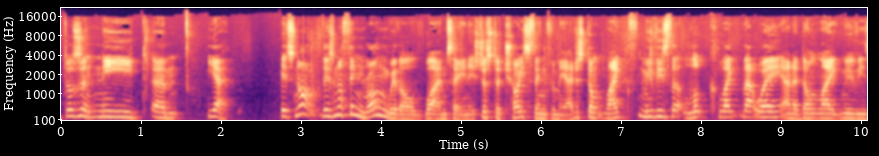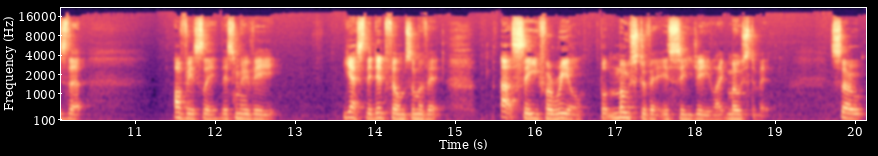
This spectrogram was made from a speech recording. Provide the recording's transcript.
doesn't need. Um, yeah, it's not. There's nothing wrong with all what I'm saying. It's just a choice thing for me. I just don't like movies that look like that way, and I don't like movies that. Obviously, this movie. Yes, they did film some of it at sea for real, but most of it is CG. Like most of it. So.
